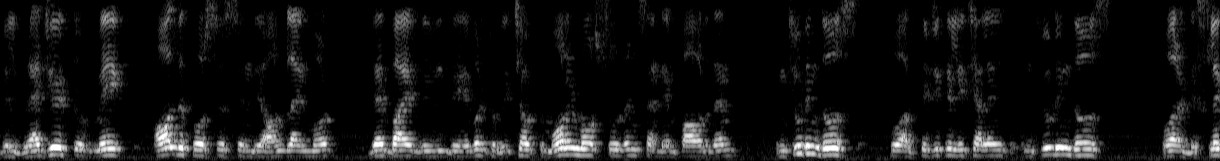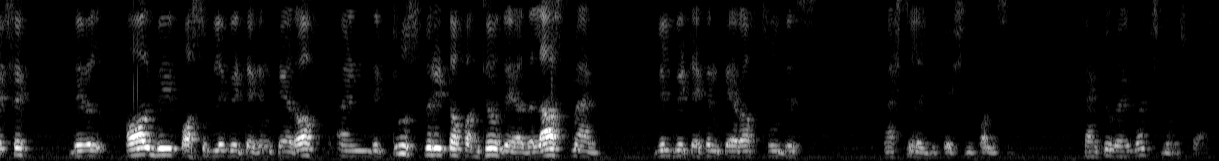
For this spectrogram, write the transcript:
will graduate to make all the courses in the online mode. Thereby, we will be able to reach out to more and more students and empower them, including those who are physically challenged, including those who are dyslexic. They will all be possibly be taken care of, and the true spirit of Antyodaya, the last man, will be taken care of through this national education policy. Thank you very much. Namaskar.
